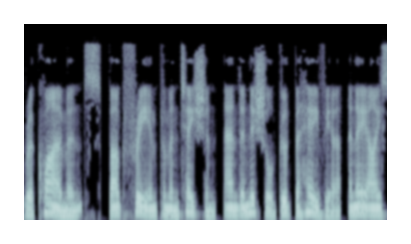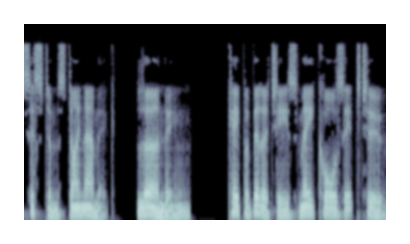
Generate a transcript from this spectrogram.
requirements, bug-free implementation, and initial good behavior, an AI system's dynamic learning capabilities may cause it to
